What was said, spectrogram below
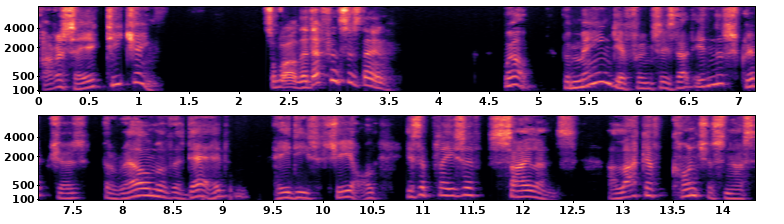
Pharisaic teaching. So, what are the differences then? Well, the main difference is that in the scriptures, the realm of the dead, Hades, Sheol, is a place of silence, a lack of consciousness,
